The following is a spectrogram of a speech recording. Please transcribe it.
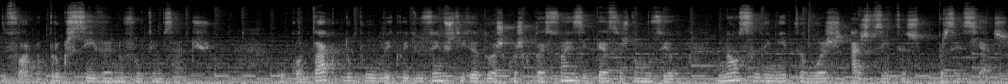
de forma progressiva nos últimos anos. O contacto do público e dos investigadores com as coleções e peças do museu não se limita hoje às visitas presenciais.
